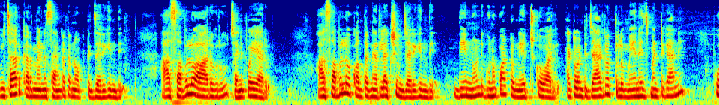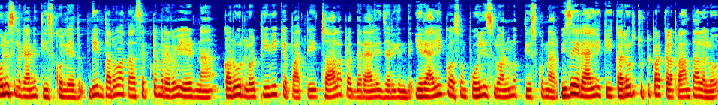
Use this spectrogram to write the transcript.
విచారకరమైన సంఘటన ఒకటి జరిగింది. ఆ సభలో ఆరుగురు చనిపోయారు. ఆ సభలో కొంత నిర్లక్ష్యం జరిగింది. దీని నుండి గుణపాఠం నేర్చుకోవాలి. అటువంటి జాగ్రత్తలు మేనేజ్మెంట్ కానీ పోలీసులు కానీ తీసుకోలేదు. దీని తర్వాత సెప్టెంబర్ ఇరవై ఏడున కరూర్లో టీవీకే పార్టీ చాలా పెద్ద ర్యాలీ జరిగింది. ఈ ర్యాలీ కోసం పోలీసులు అనుమతి తీసుకున్నారు. విజయ్ ర్యాలీకి కరూరు చుట్టుపక్కల ప్రాంతాలలో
